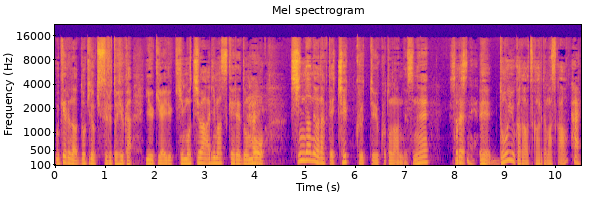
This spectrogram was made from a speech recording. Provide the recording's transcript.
受けるのはドキドキするというか、勇気がいる気持ちはありますけれども、はい、診断ではなくてチェックっていうことなんですね。そうですね。ええ、どういう方が使われてますか？はい。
